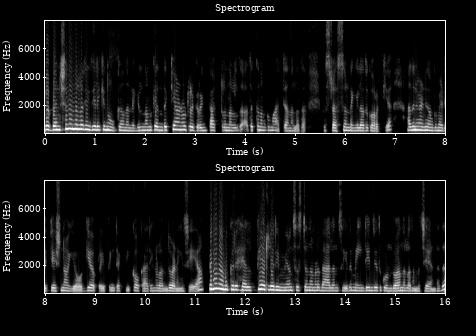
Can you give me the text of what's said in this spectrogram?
പ്രിവെൻഷൻ എന്നുള്ള രീതിയിലേക്ക് നോക്കുകയാണെന്നുണ്ടെങ്കിൽ നമുക്ക് എന്തൊക്കെയാണോ ട്രിഗറിങ് ഫാക്ടർ എന്നുള്ളത് അതൊക്കെ നമുക്ക് മാറ്റുക എന്നുള്ളത്. ഇപ്പോൾ സ്ട്രെസ് ഉണ്ടെങ്കിൽ അത് കുറയ്ക്കുക. അതിനുവേണ്ടി നമുക്ക് മെഡിറ്റേഷനോ യോഗയോ ബ്രീത്തിങ് ടെക്നിക്കോ കാര്യങ്ങളോ എന്ത് വേണമെങ്കിൽ ചെയ്യാം. പിന്നെ നമുക്കൊരു ഹെൽത്തി ആയിട്ടുള്ള ഒരു ഇമ്മ്യൂൺ സിസ്റ്റം നമ്മൾ ബാലൻസ് ചെയ്ത് മെയിന്റെയിൻ ചെയ്ത് കൊണ്ടുപോകുക എന്നുള്ളത് നമ്മൾ ചെയ്യേണ്ടത്.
